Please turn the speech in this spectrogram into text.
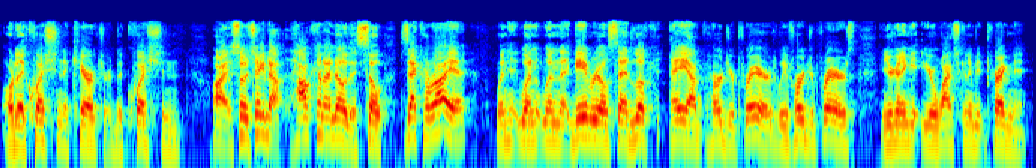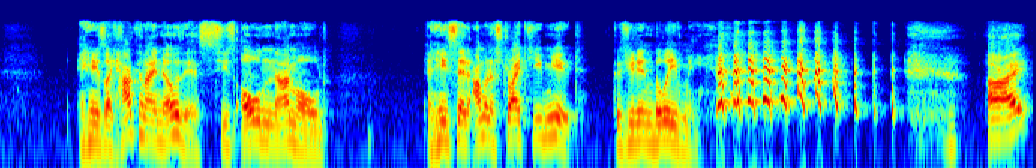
or they question the character, the question. All right, so check it out. How can I know this? So Zechariah, when when when Gabriel said, "Look, hey, I've heard your prayers. We've heard your prayers, and you're gonna get your wife's gonna be pregnant," and he's like, "How can I know this? She's old and I'm old." And he said, "I'm gonna strike you mute because you didn't believe me." All right,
